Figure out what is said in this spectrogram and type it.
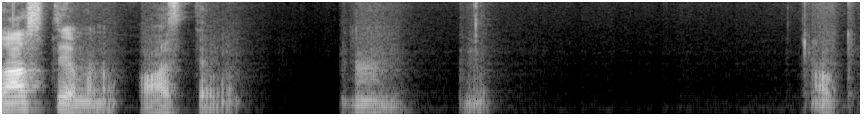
స్వాస్థ్యమును. స్వాస్థ్యమును. ఓకే.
